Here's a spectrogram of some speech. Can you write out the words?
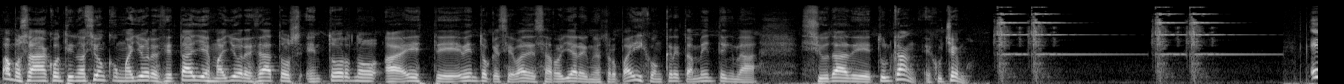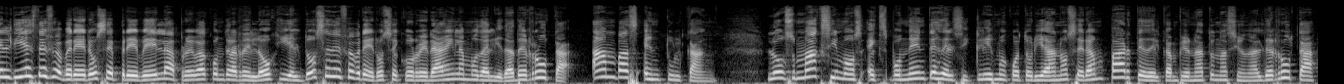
Vamos a continuación con mayores detalles, mayores datos en torno a este evento que se va a desarrollar en nuestro país, concretamente en la ciudad de Tulcán. Escuchemos. El 10 de febrero se prevé la prueba contrarreloj y el 12 de febrero se correrá en la modalidad de ruta, ambas en Tulcán. Los máximos exponentes del ciclismo ecuatoriano serán parte del Campeonato Nacional de Ruta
